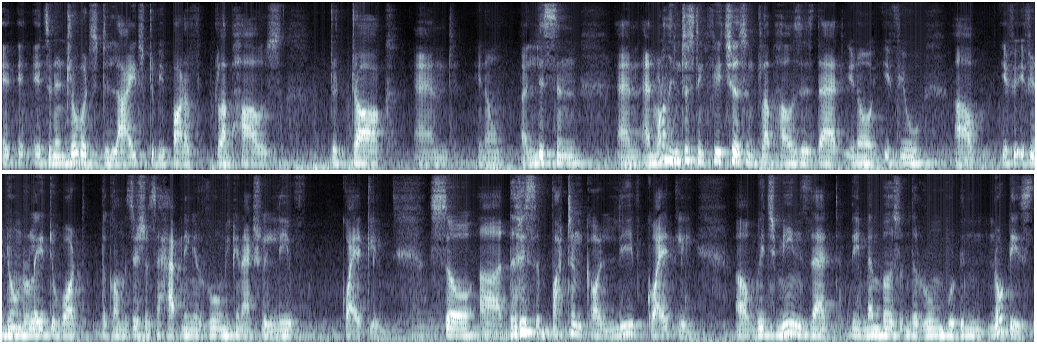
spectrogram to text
it, it, it's an introvert's delight to be part of clubhouse to talk and you know uh, listen and and one of the interesting features in clubhouse is that you know if you uh, if, if you don't relate to what the conversations are happening in room you can actually leave quietly. So uh, there is a button called leave quietly uh, which means that the members in the room wouldn't notice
